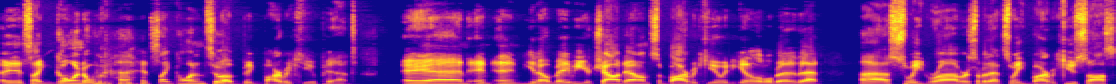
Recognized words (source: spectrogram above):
it's like going to it's like going into a big barbecue pit, and and and you know maybe you're chowing down on some barbecue and you get a little bit of that uh, sweet rub or some of that sweet barbecue sauce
